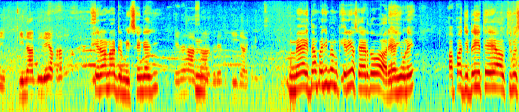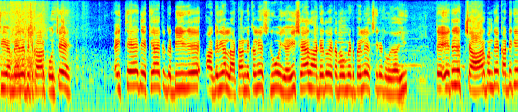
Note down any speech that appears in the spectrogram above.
ਜੀ। ਕੀ ਨਾਮ ਵੀਰੇ ਆਪਣਾ? ਮੇਰਾ ਨਾਮ ਗੁਰਮੀਤ ਸਿੰਘ ਹੈ ਜੀ। ਕਿਵੇਂ ਹਾਦਸਾ ਵੀਰੇ? ਤੇ ਕੀ ਜਾਣਕਾਰੀ ਹੈ? ਮੈਂ ਇਦਾਂ ਭਾਜੀ ਮੈਂ ਮਕੇਰੀਆ ਸਾਈਡ ਤੋਂ ਆ ਰਿਹਾ ਸੀ ਹੁਣੇ। ਆਪਾਂ ਜਿੱਦਾਂ ਹੀ ਇੱਥੇ ਉੱਚੀ ਮਸੀ ਐਮਏ ਦੇ ਵਿਚਕਾਰ ਪਹੁੰਚੇ। ਇੱਥੇ ਦੇਖਿਆ ਇੱਕ ਗੱਡੀ ਦੇ ਅੱਗ ਦੀਆਂ ਲਾਟਾਂ ਨਿਕਲਣੀਆਂ ਸ਼ੁਰੂ ਹੋਈਆਂ ਸੀ। ਸ਼ਾਇਦ ਸਾਡੇ ਤੋਂ 1-2 ਮਿੰਟ ਪਹਿਲੇ ਐਕਸੀਡੈਂਟ ਹੋਇਆ ਸੀ। ਤੇ ਇਹਦੇ ਚ ਚਾਰ ਬੰਦੇ ਕੱਢ ਕੇ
